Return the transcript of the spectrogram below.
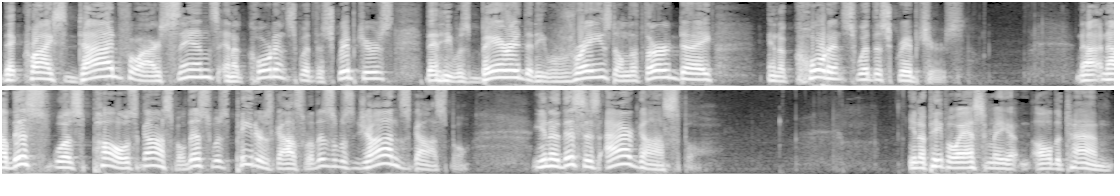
that Christ died for our sins in accordance with the scriptures, that he was buried, that he was raised on the third day in accordance with the scriptures. Now, now this was Paul's gospel. This was Peter's gospel. This was John's gospel. You know, this is our gospel. You know, people ask me all the time,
